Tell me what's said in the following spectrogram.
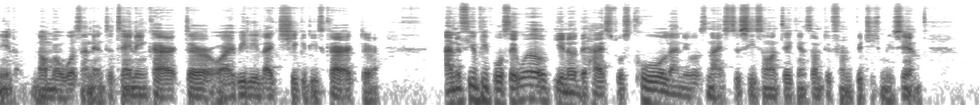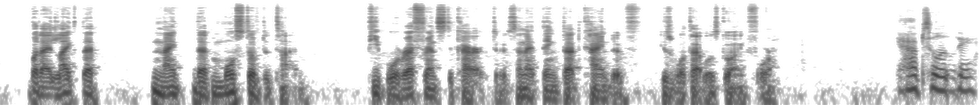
you know, Nneoma was an entertaining character, or I really liked Shigidi's character. And a few people say, well, you know, the heist was cool and it was nice to see someone taking something from British Museum. But I like that night that most of the time people reference the characters. And I think that kind of is what I was going for. Yeah, Absolutely.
